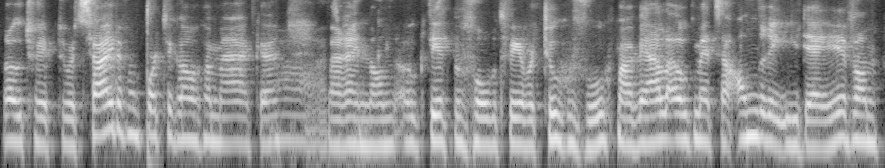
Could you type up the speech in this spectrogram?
roadtrip door het zuiden van Portugal gaan maken. Oh, wat Waarin dan ook dit bijvoorbeeld weer wordt toegevoegd. Maar wel ook met de andere ideeën van...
